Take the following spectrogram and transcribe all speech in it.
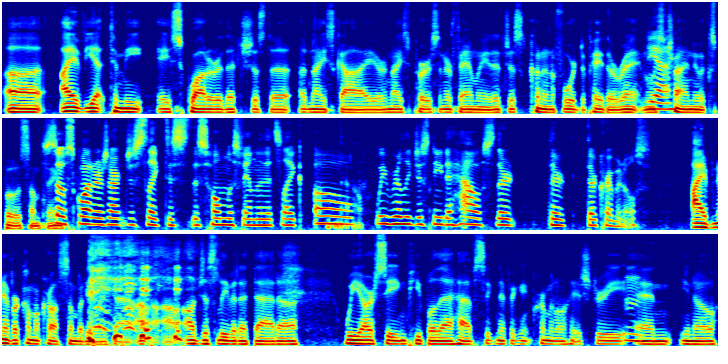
Uh, I have yet to meet a squatter that's just a, a nice guy or a nice person or family that just couldn't afford to pay their rent and Yeah. was trying to expose something. So squatters aren't just like this this homeless family that's like, oh, No. we really just need a house. They're they're they're criminals. I've never come across somebody like that. I, I'll, I'll just leave it at that. Uh, we are seeing people that have significant criminal history, Mm. and you know,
